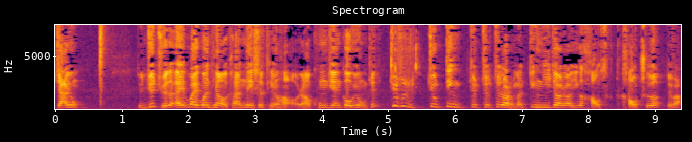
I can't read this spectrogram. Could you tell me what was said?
家用，就你就觉得哎，外观挺好看，内饰挺好，然后空间够用，这就是就定就就这叫什么定义叫叫一个好好车，对吧？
